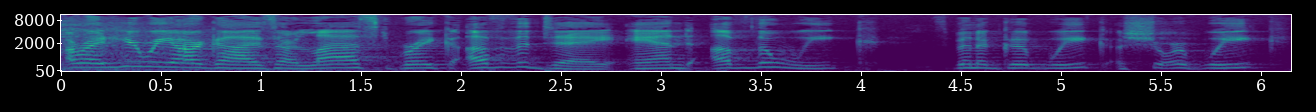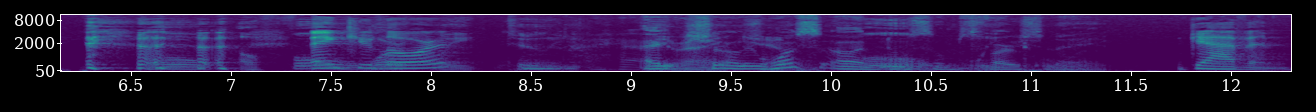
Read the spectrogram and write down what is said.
All right, here we are, guys. Our last break of the day and of the week. It's been a good week, a short week. Thank you, Lord. Hey, Shirley, what's uh, Newsom's first name? Gavin.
